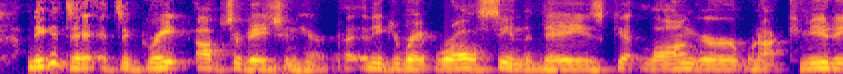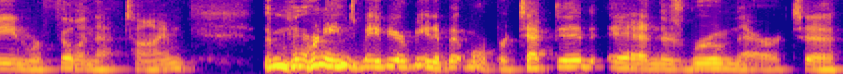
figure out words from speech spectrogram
I think it's a it's a great observation here. I think you're right. We're all seeing the days get longer. We're not commuting. We're filling that time. The mornings maybe are being a bit more protected, and there's room there to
